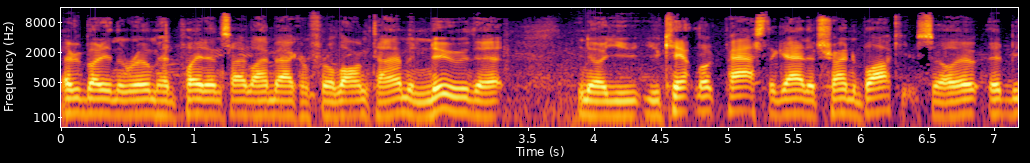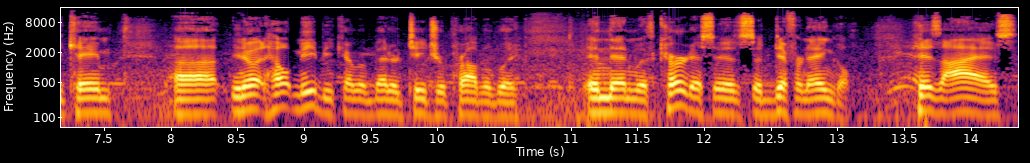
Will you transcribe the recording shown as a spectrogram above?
everybody in the room had played inside linebacker for a long time and knew that you know you, you can't look past the guy that's trying to block you. So it, it became, uh, you know, it helped me become a better teacher probably. And then with Curtis, it's a different angle. His eyes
